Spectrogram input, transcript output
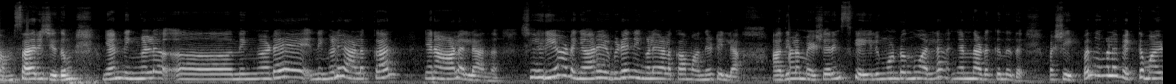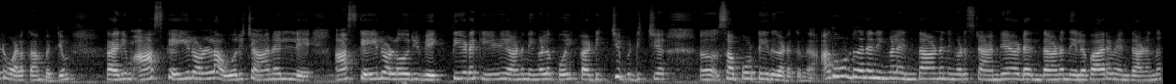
സംസാരിച്ചതും ഞാൻ നിങ്ങൾ നിങ്ങളുടെ നിങ്ങളെ അളക്കാൻ ഞാൻ ആളല്ല എന്ന്. ശരിയാണ് ഞാൻ എവിടെ നിങ്ങളെ അളക്കാൻ വന്നിട്ടില്ല. അതിനുള്ള മെഷറിംഗ് സ്കെയിലും കൊണ്ടൊന്നും അല്ല ഞാൻ നടക്കുന്നത്. പക്ഷേ ഇപ്പം നിങ്ങളെ വ്യക്തമായിട്ട് വളക്കാൻ പറ്റും. കാര്യം ആ സ്കെയിലുള്ള ഒരു ചാനലിലെ ആ സ്കെയിലുള്ള ഒരു വ്യക്തിയുടെ കീഴെയാണ് നിങ്ങൾ പോയി കടിച്ച് പിടിച്ച് സപ്പോർട്ട് ചെയ്ത് കിടക്കുന്നത്. അതുകൊണ്ട് തന്നെ നിങ്ങൾ എന്താണ് നിങ്ങളുടെ സ്റ്റാൻഡേർഡ് എന്താണ് നിലവാരം എന്താണെന്ന്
